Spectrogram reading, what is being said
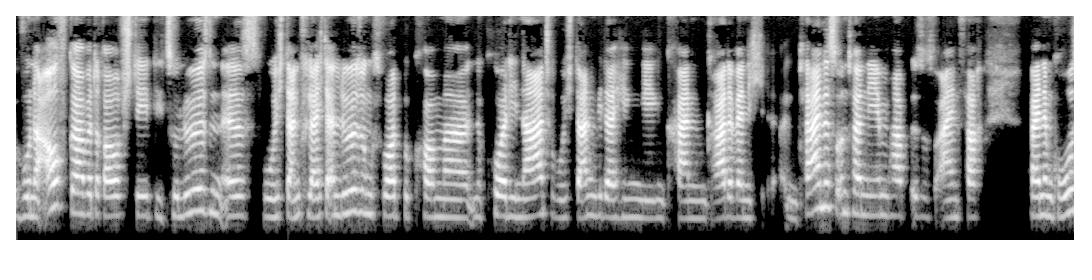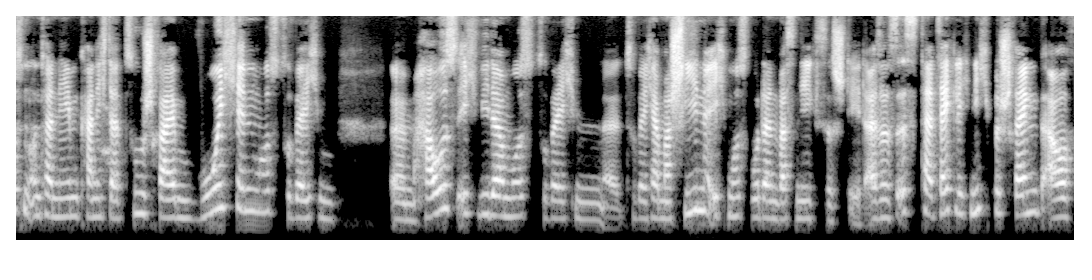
wo eine Aufgabe draufsteht, die zu lösen ist, wo ich dann vielleicht ein Lösungswort bekomme, eine Koordinate, wo ich dann wieder hingehen kann. Gerade wenn ich ein kleines Unternehmen habe, ist es einfach. Bei einem großen Unternehmen kann ich dazu schreiben, wo ich hin muss, zu welchem ähm, Haus ich wieder muss, zu welchem, äh, zu welcher Maschine ich muss, wo dann was nächstes steht. Also es ist tatsächlich nicht beschränkt auf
